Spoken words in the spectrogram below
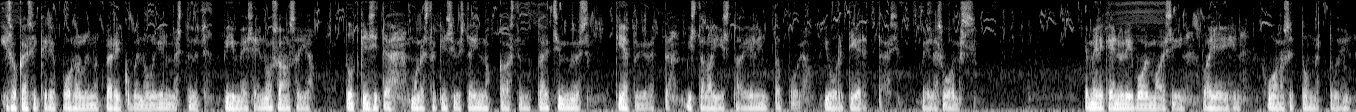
iso käsikirja Pohjalinnut värikuvin oli ilmestynyt viimeiseen osansa ja tutkin sitä monestakin syystä innokkaasti, mutta etsin myös tietoja, että mistä lajista ei elintapoja juuri tiedettäisi meillä Suomessa. Ja melkein ylivoimaisiin lajeihin, huonosti tunnettuihin,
